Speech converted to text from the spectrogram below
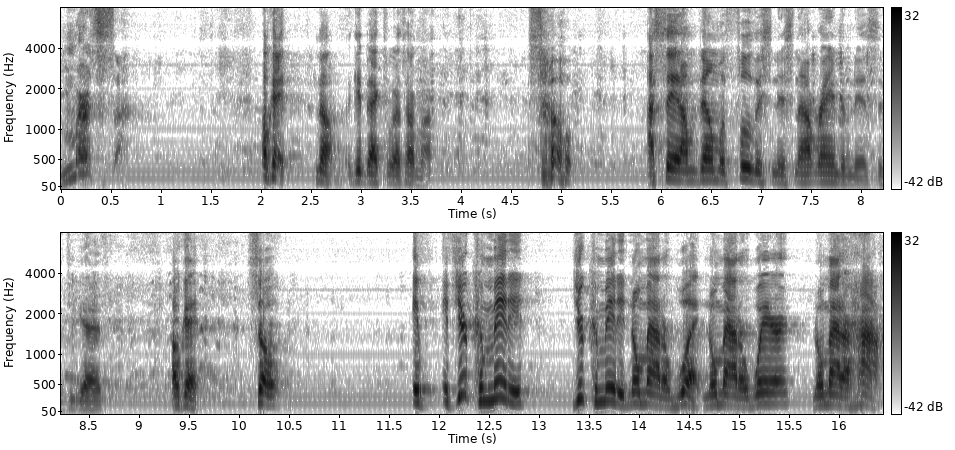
MRSA. Okay, no, get back to what I'm talking about. So I said I'm done with foolishness, not randomness, if you guys. Okay, so if, if you're committed, you're committed no matter what, no matter where, no matter how.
